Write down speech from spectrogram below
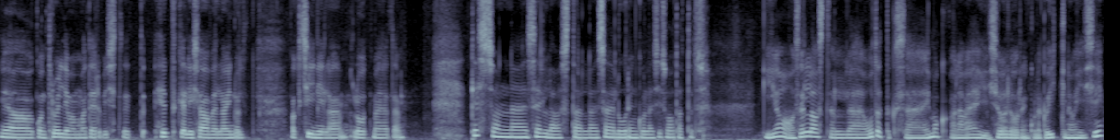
ja kontrollima oma tervist, et hetkel ei saa veel ainult vaktsiinile lootma jääda. kes on sel aastal sõeluuringule siis oodatud? jaa, sel aastal oodatakse emakakaelavähi sõeluuringule kõiki naisi,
